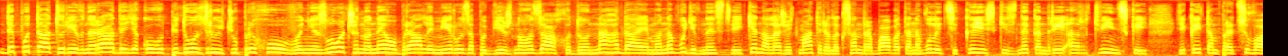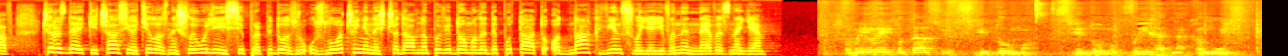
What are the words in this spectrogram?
Депутату Рівнеради, якого підозрюють у приховуванні злочину, не обрали міру запобіжного заходу. Нагадаємо, на будівництві, яке належить матері Олександра Бабата на вулиці Київській, зник Андрій Артвінський, який там працював. Через деякий час його тіло знайшли у лісі. Про підозру у злочині нещодавно повідомили депутату, однак він своєї вини не визнає. мою репутацію свідомо, свідомо, вигідно комусь.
